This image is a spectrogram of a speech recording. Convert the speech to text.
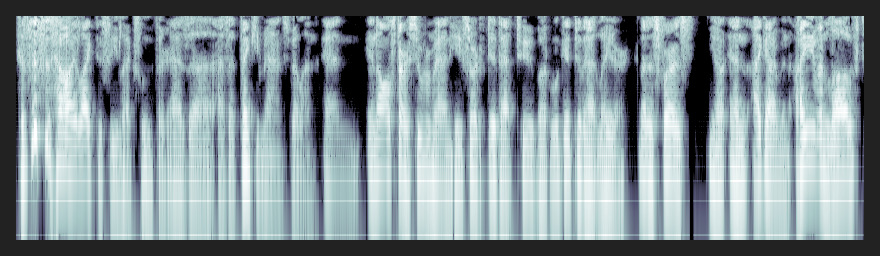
Cause this is how I like to see Lex Luthor as a, as a thinking man's villain. And in All-Star Superman, he sort of did that too, but we'll get to that later. But as far as, you know, and I got him in, I even loved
